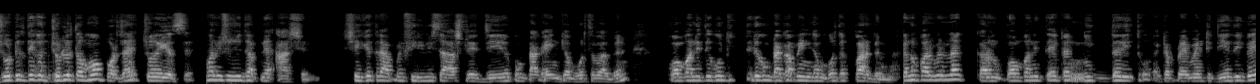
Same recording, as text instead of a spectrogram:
জটিল থেকে জটিলতম পর্যায়ে চলে গেছে। কোম্পানি যদি আপনি আসেন, সেক্ষেত্রে আপনি ফ্রি ভিসা আসলে যে রকম টাকা ইনকাম করতে পারবেন, কোম্পানিতে কিন্তু এরকম টাকা আপনি ইনকাম করতে পারবেন না। কেন পারবেন না? কারণ কোম্পানিতে একটা নির্ধারিত একটা পেমেন্ট দিয়ে দিবে,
